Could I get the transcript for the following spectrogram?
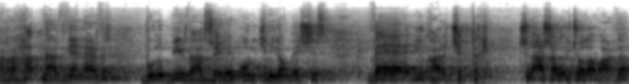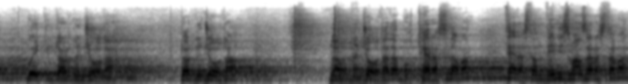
rahat merdivenlerdir. Bunu bir daha söyleyeyim. 12 milyon 500 ve yukarı çıktık. Şimdi aşağıda 3 oda vardı. Bu ettik dördüncü oda. Dördüncü oda Dördüncü odada bu. Terası da var. Terastan deniz manzarası da var.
